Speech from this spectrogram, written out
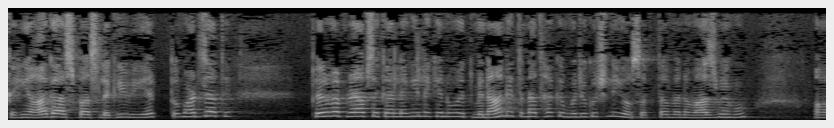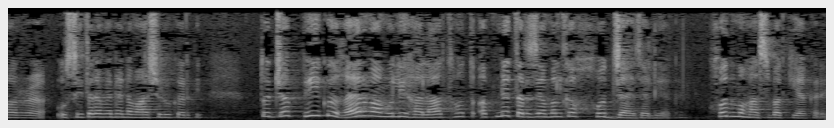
کہیں آگ آس پاس لگی ہوئی ہے تو ہٹ جاتے۔ پھر میں اپنے آپ سے کہنے لگی، لیکن وہ اطمینان اتنا تھا کہ مجھے کچھ نہیں ہو سکتا، میں نماز میں ہوں اور اسی طرح میں نے نماز شروع کر دی۔ تو جب بھی کوئی غیر معمولی حالات ہوں تو اپنے طرز عمل کا خود جائزہ لیا کرے خود محاسبہ کیا کرے۔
